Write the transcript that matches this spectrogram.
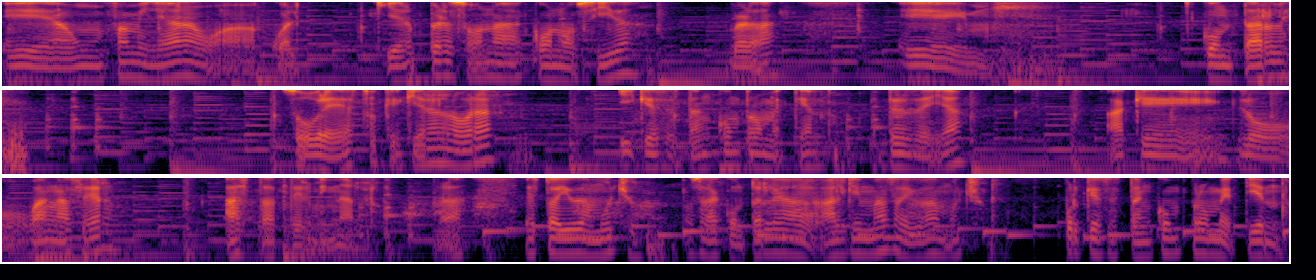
eh, a un familiar o a cualquier persona conocida, ¿verdad? contarle sobre esto que quieren lograr y que se están comprometiendo desde ya a que lo van a hacer hasta terminarlo. Esto ayuda mucho, o sea, contarle a alguien más ayuda mucho, porque se están comprometiendo.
